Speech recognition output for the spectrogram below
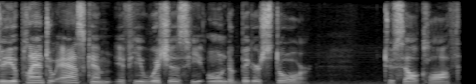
Do you plan to ask him if he wishes he owned a bigger store to sell cloth?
